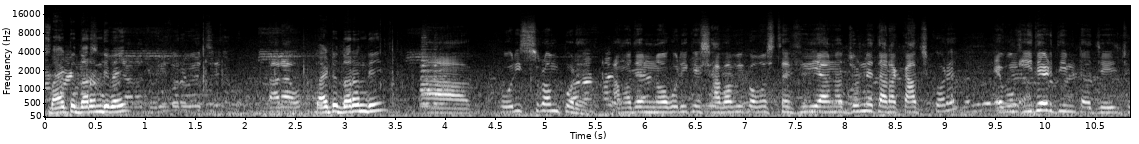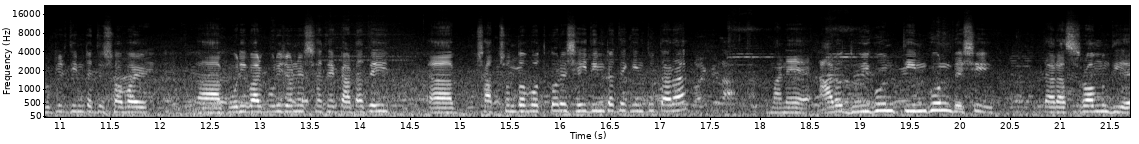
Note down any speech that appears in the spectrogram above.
ভাই, একটু ধরেন দি ভাই। বা একটু ধরেন আহ, পরিশ্রম করে আমাদের নগরীকে স্বাভাবিক অবস্থায় ফিরিয়ে আনার জন্য তারা কাজ করে এবং ঈদের দিনটা যে ছুটির দিনটাতে সবাই পরিবার পরিজনের সাথে কাটাতেই স্বাচ্ছন্দ্য বোধ করে সেই দিনটাতে কিন্তু তারা মানে আরও দুই গুণ তিন গুণ বেশি তারা শ্রম দিয়ে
